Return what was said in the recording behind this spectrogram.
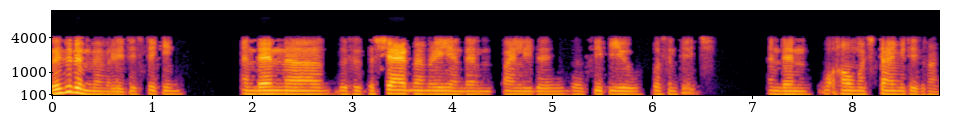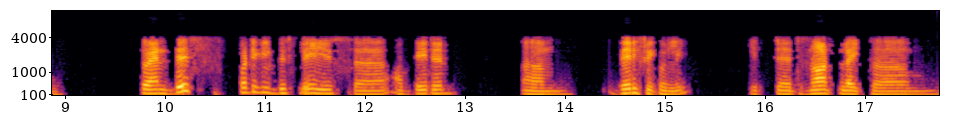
resident memory it is taking and then uh, this is the shared memory and then finally the, the CPU percentage and then how much time it is running. So and this particular display is uh, updated um, very frequently. It, is not like um,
